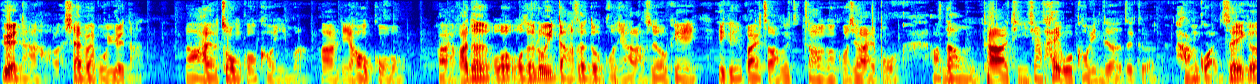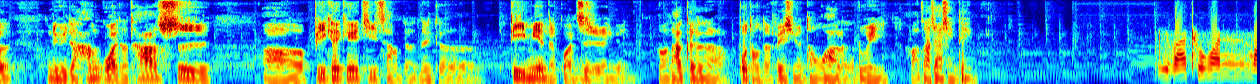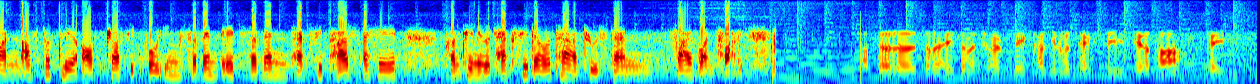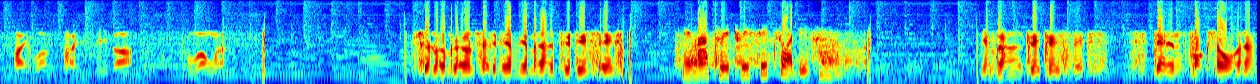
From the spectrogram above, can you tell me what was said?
越南好了，下礼拜播越南，然后还有中国口音嘛啊，辽国啊，反正我我的录音档是很多国家了，所以我可以一个礼拜找个找一个国家来播。好，那我们大家听一下泰国口音的这个航管，这一个女的航管呢，她是呃 BKK 机场的那个地面的管制人员，然后他跟了不同的飞行员通话了录音，好，大家请听。Eva two one one after clear off traffic Boeing seven eight seven taxi pass ahead continue taxi Delta to stand five one five. After the seven eight seven traffic continue taxi Delta gate five one five Eva two one one. Central ground set again Myanmar three three six. เมียมา336 สวัสดีค่ะ Myanmar 336, stand Fox 1,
